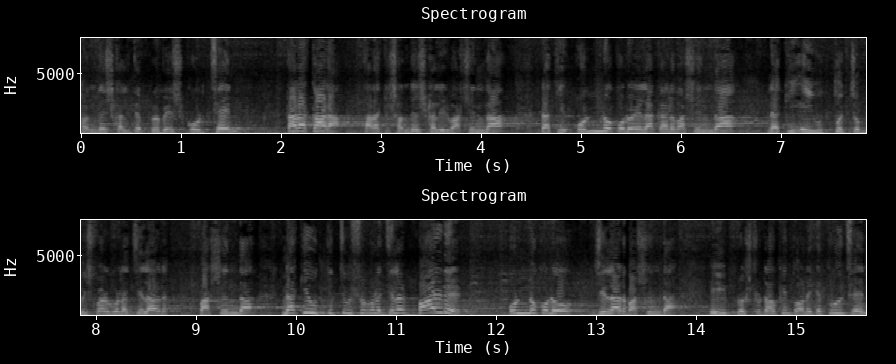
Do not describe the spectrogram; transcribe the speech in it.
সন্দেশখালিতে প্রবেশ করছেন তারা কারা? তারা কি সন্দেশখালীর বাসিন্দা? নাকি অন্য কোনো এলাকার বাসিন্দা? নাকি এই উত্তর চব্বিশ পরগনা জেলার বাসিন্দা? নাকি উত্তর চব্বিশ পরগনা জেলার বাইরের অন্য কোনো জেলার বাসিন্দা? এই প্রশ্নটাও কিন্তু অনেকে তুলছেন।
